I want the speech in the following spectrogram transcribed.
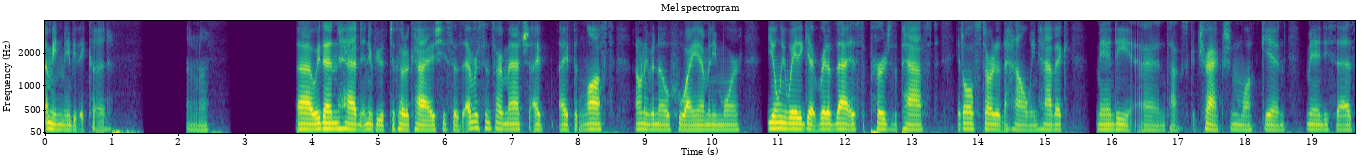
I mean, maybe they could. I don't know. Uh, we then had an interview with Dakota Kai. She says, "Ever since our match, I've I've been lost. I don't even know who I am anymore. The only way to get rid of that is to purge the past. It all started at Halloween Havoc. Mandy and Toxic Attraction walk in. Mandy says,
